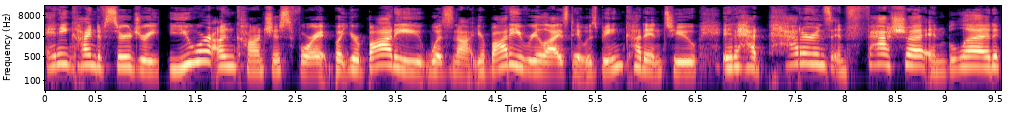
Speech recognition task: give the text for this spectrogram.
any kind of surgery. You were unconscious for it, but your body was not. Your body realized it was being cut into. It had patterns and fascia and blood,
